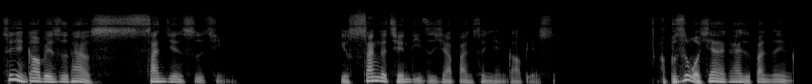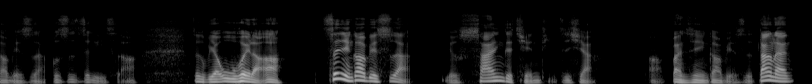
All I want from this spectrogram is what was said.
生前告别式，它有三件事情，有三个前提之下办生前告别式啊，不是我现在开始办生前告别式啊，不是这个意思啊，这个不要误会了啊。生前告别式啊，有三个前提之下啊办生前告别式，当然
